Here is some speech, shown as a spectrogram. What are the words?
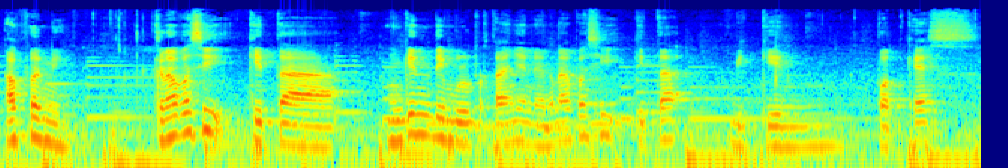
apa nih? Kenapa sih kita mungkin timbul pertanyaan ya, kenapa sih kita bikin podcast?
